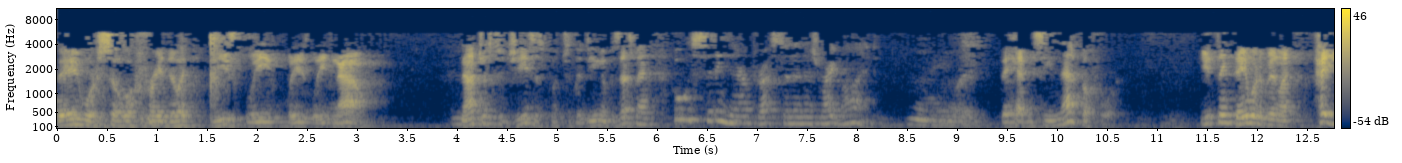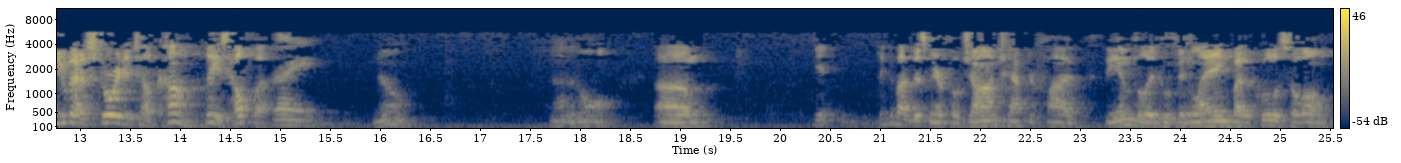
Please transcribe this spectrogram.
They were so afraid. They're like, please leave, please leave now. Not just to Jesus, but to the demon possessed man who was sitting there dressed and in his right mind. They hadn't seen that before. You'd think they would have been like, hey, you got a story to tell. Come, please help us. Right. No, not at all. Um, it- think about this miracle. John chapter 5, the invalid who'd been laying by the pool of Siloam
